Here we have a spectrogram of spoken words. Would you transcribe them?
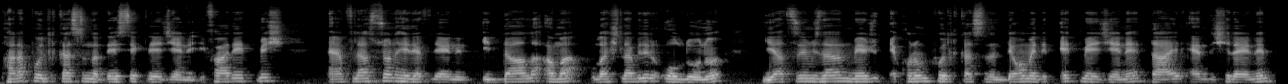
para politikasını da destekleyeceğini ifade etmiş. Enflasyon hedeflerinin iddialı ama ulaşılabilir olduğunu, yatırımcıların mevcut ekonomi politikasının devam edip etmeyeceğine dair endişelerinin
